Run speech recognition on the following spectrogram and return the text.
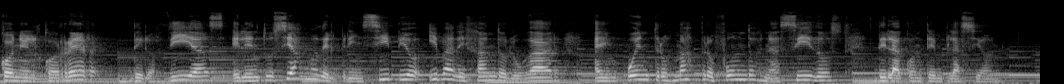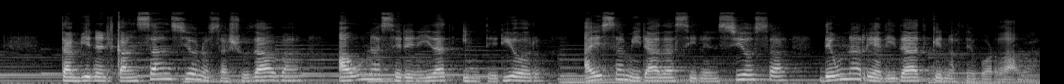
Con el correr de los días, el entusiasmo del principio iba dejando lugar a encuentros más profundos nacidos de la contemplación también el cansancio nos ayudaba a una serenidad interior, a esa mirada silenciosa de una realidad que nos desbordaba.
